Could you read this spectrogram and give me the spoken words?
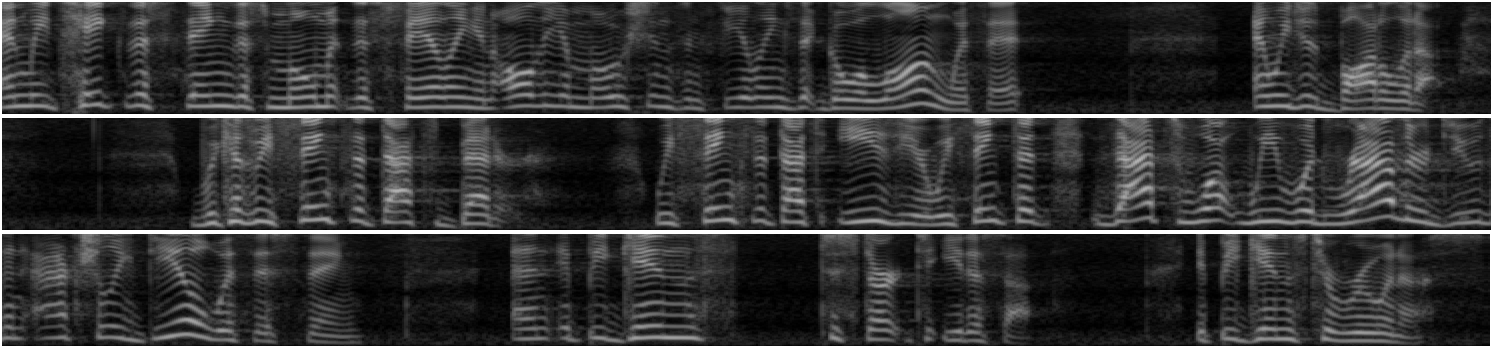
And we take this thing, this moment, this failing, and all the emotions and feelings that go along with it, and we just bottle it up. Because we think that that's better. We think that that's easier. We think that that's what we would rather do than actually deal with this thing. And it begins to start to eat us up, it begins to ruin us.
